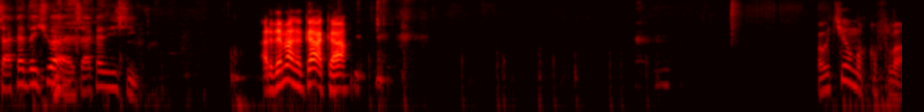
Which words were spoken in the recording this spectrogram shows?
چاکە دەشوە چاکە دیشی ئەردەماکە کاکە ئەو چی ومە قفڵە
